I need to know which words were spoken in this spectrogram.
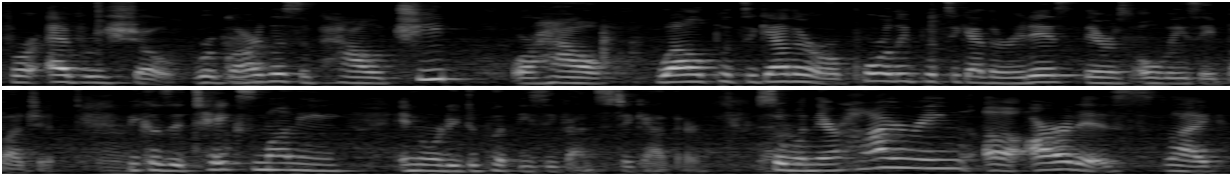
for every show, regardless of how cheap or how well put together or poorly put together it is, there's always a budget because it takes money in order to put these events together. So when they're hiring uh, artists like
